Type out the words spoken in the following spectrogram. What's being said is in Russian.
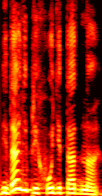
Беда не приходит одна.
